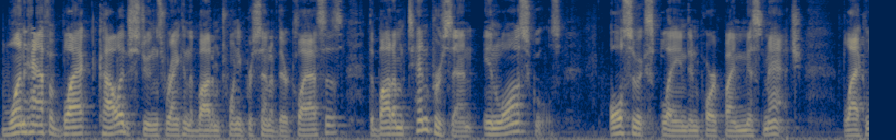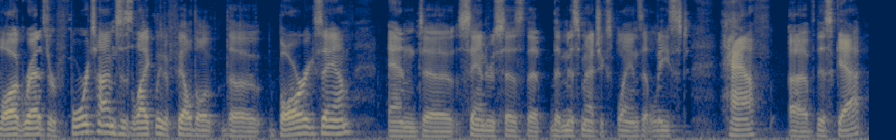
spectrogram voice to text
one half of black college students rank in the bottom 20% of their classes, the bottom 10% in law schools, also explained in part by mismatch. Black law grads are four times as likely to fail the, the bar exam, and uh, Sanders says that the mismatch explains at least half of this gap.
